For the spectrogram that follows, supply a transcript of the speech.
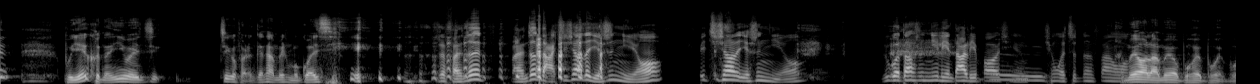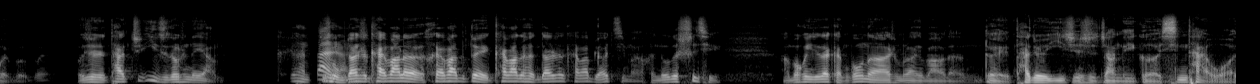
不也可能因为这这个，反正跟他没什么关系。是，反正反正打绩效的也是你哦，被绩效的也是你哦。如果当时你领大礼包，请请我吃顿饭哦。没有了，没有，不会，不会，不会，不会，不会。我就是他，就一直都是那样，就很淡。就是我们当时开发了，开发的对，开发的很，当时开发比较急嘛，很多的事情。啊，包括一直在赶工呢啊，什么乱七八糟的，对，他就一直是这样的一个心态，我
